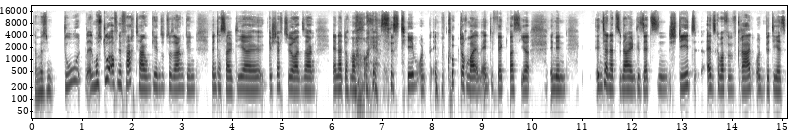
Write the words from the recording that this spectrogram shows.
Da müssen du, äh, musst du auf eine Fachtagung gehen, sozusagen, den Wintershall der Geschäftsführer sagen, ändert doch mal euer System und guckt doch mal im Endeffekt, was hier in den internationalen Gesetzen steht 1,5 Grad und bitte jetzt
